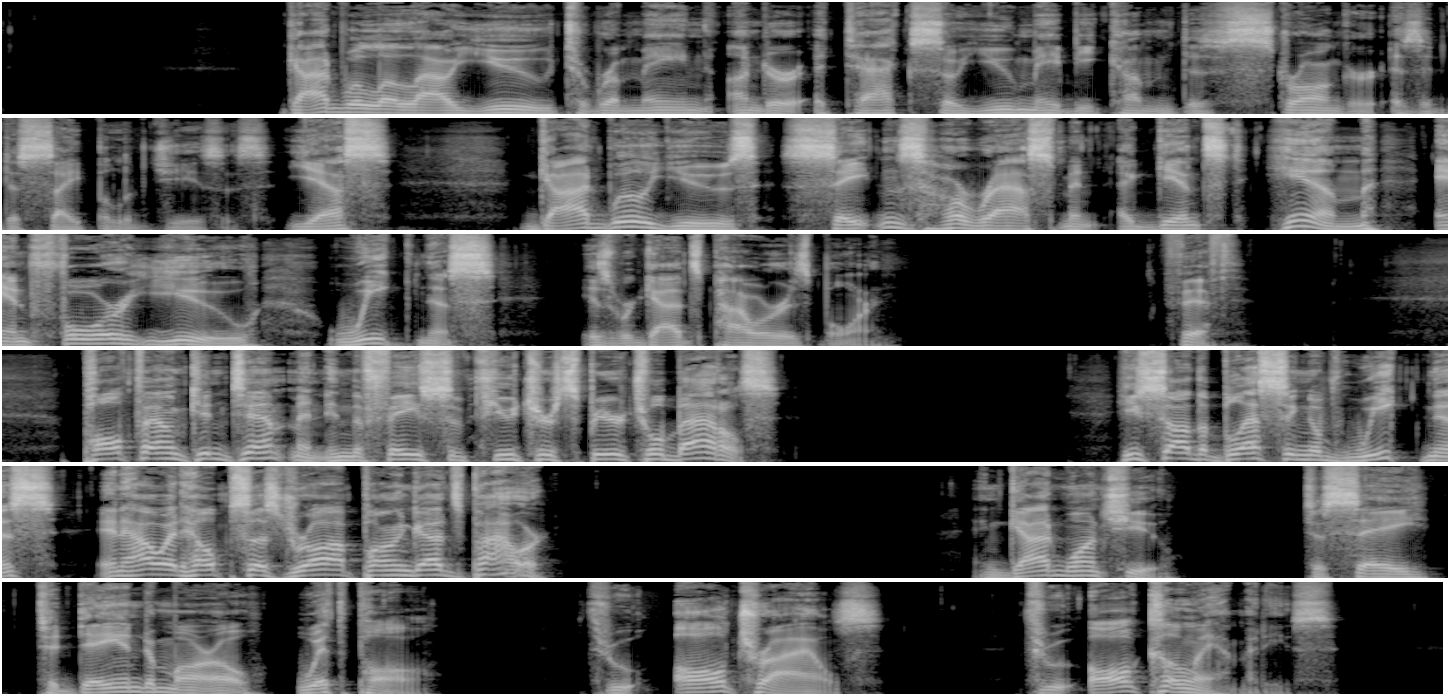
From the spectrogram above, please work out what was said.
God will allow you to remain under attack so you may become stronger as a disciple of Jesus. Yes, God will use Satan's harassment against him and for you. Weakness is where God's power is born. Fifth, Paul found contentment in the face of future spiritual battles. He saw the blessing of weakness and how it helps us draw upon God's power. And God wants you to say today and tomorrow with Paul, through all trials, through all calamities,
